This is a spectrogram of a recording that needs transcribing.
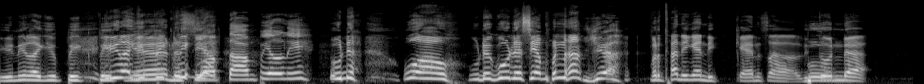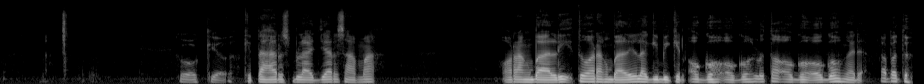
Ini lagi peak-peaknya. Ini lagi Udah peak-peaknya. siap tampil nih. Udah wow, udah gue udah siap menang. Iya. Pertandingan di cancel, ditunda. Gokil. Kita harus belajar sama orang Bali tuh orang Bali lagi bikin ogoh-ogoh. Lu tau ogoh-ogoh nggak ada? Apa tuh?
